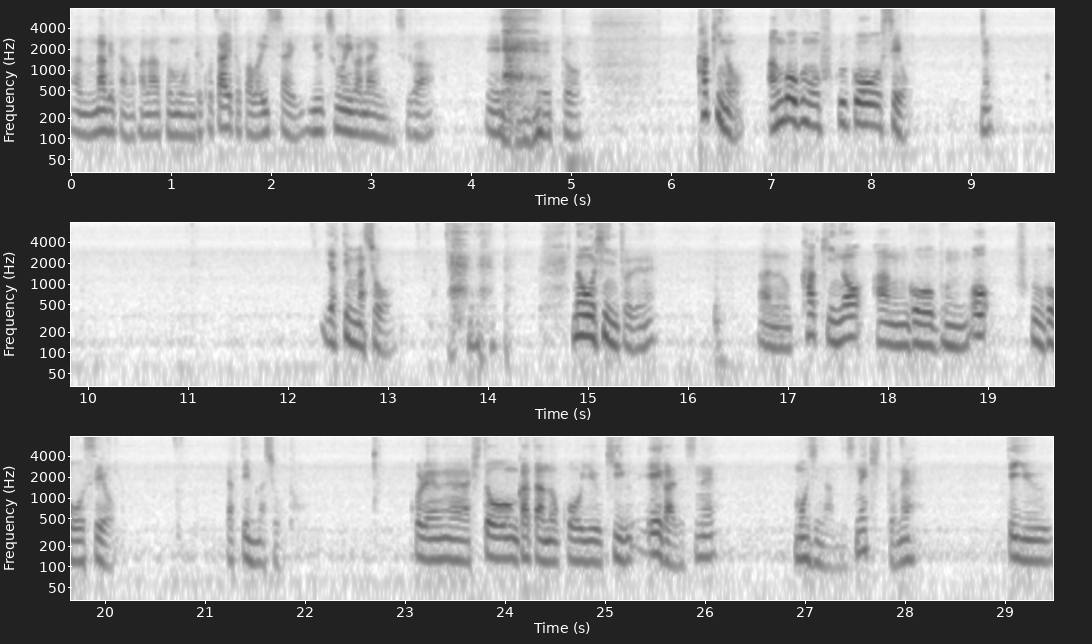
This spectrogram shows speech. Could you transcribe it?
あの投げたのかなと思うんで答えとかは一切言うつもりがないんですが、えー、っと、下記の暗号文を複合せよ。ね。やってみましょう。ノーヒントでね。あの、下記の暗号文を複合せよ。やってみましょうと。これが人型のこういう映画ですね。文字なんですねきっとね。っていう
